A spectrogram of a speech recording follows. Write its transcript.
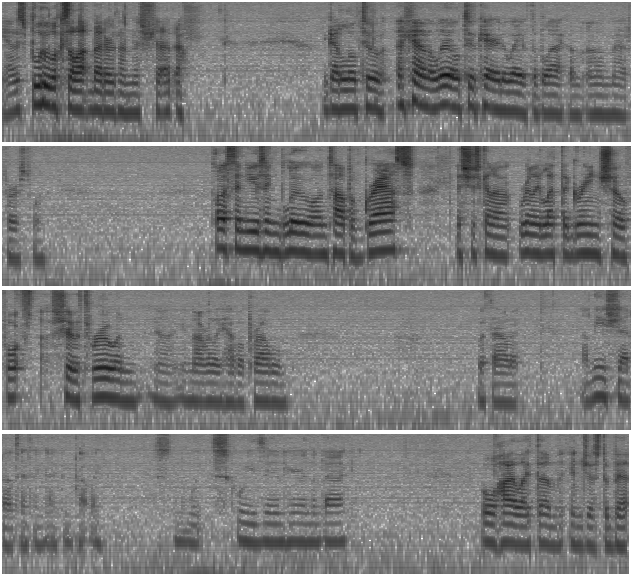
Yeah, this blue looks a lot better than this shadow. I got a little too I got a little too carried away with the black on, on that first one. Plus, in using blue on top of grass, it's just gonna really let the green show for, show through, and know, you not really have a problem without it. Now these shadows, I think I can probably squeeze in here in the back. We'll highlight them in just a bit.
